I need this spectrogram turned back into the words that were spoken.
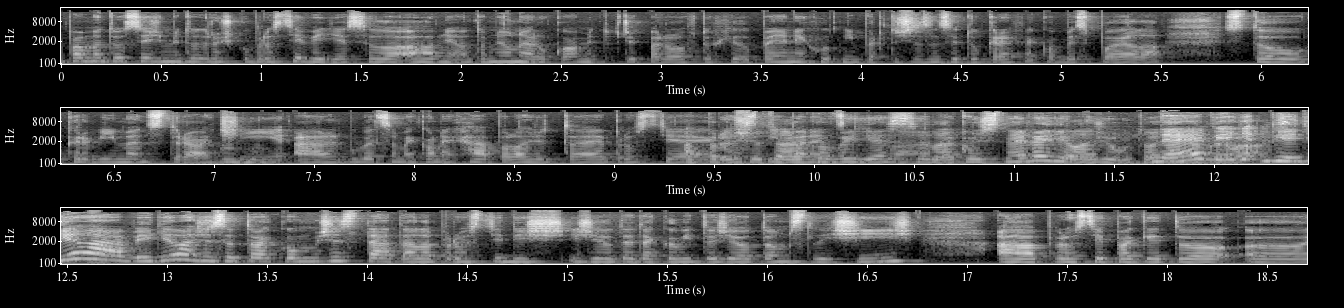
pamatuju si, že mi to trošku prostě vyděsilo a hlavně on to měl na ruku a mi to připadalo v tu chvíli úplně nechutný, protože jsem si tu krev jako by spojila s tou krví menstruační mm-hmm. a vůbec jsem jako nechápala, že to je prostě A proč je to jako vyděsilo? Jako jsi nevěděla, že u toho Ne, někdo vědě, byla? věděla, věděla, že se to jako může stát, ale prostě když, že to je takový to, že o tom slyšíš a prostě pak je to uh,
